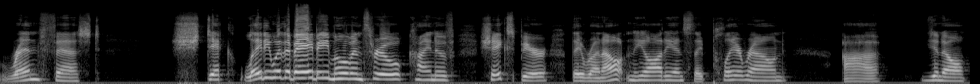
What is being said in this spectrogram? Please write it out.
Renfest, shtick, lady with a baby moving through kind of Shakespeare. They run out in the audience, they play around, uh, you know,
